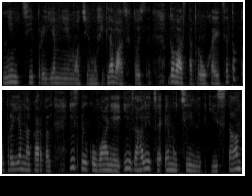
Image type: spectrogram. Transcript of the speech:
з ним ці приємні емоції. Може для вас хтось е, до вас так рухається. Тобто приємна карта і спілкування, і взагалі це емоційний такий стан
